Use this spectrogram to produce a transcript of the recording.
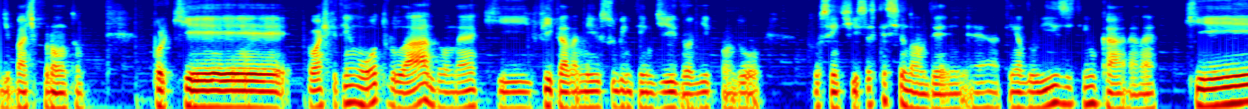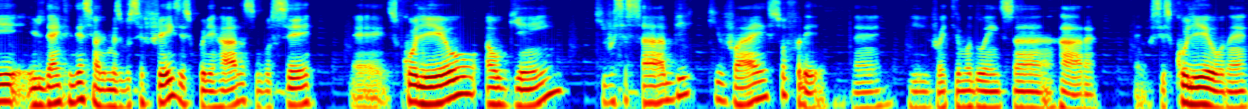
de bate-pronto. Porque eu acho que tem um outro lado, né, que fica meio subentendido ali quando o cientista, esqueci o nome dele, é, tem a Luiz e tem o cara, né? Que ele dá a entender assim: olha, mas você fez a escolha errada, assim, você é, escolheu alguém que você sabe que vai sofrer, né? E vai ter uma doença rara. É, você escolheu, né?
